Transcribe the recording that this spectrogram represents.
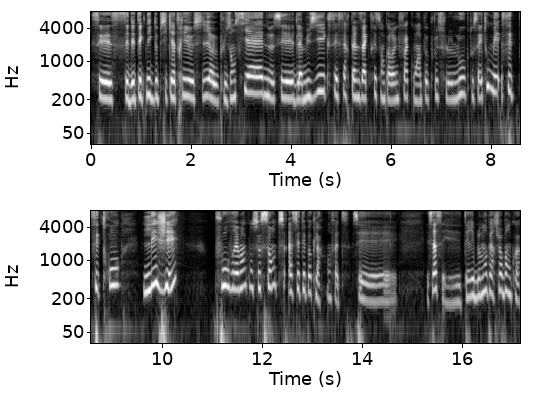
C'est des techniques de psychiatrie aussi euh, plus anciennes, c'est de la musique, c'est certaines actrices, encore une fois, qui ont un peu plus le look, tout ça et tout, mais c'est trop léger pour vraiment qu'on se sente à cette époque-là, en fait. Et ça, c'est terriblement perturbant, quoi.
